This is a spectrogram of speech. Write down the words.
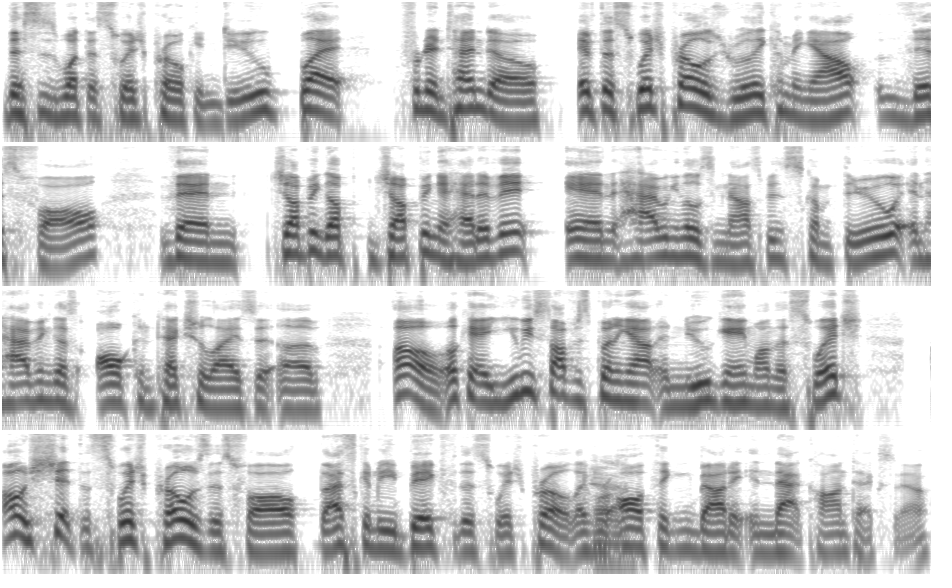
this is what the Switch Pro can do, but for Nintendo, if the Switch Pro is really coming out this fall, then jumping up, jumping ahead of it, and having those announcements come through, and having us all contextualize it of, oh, okay, Ubisoft is putting out a new game on the Switch. Oh shit, the Switch Pro is this fall. That's gonna be big for the Switch Pro. Like yeah. we're all thinking about it in that context now.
